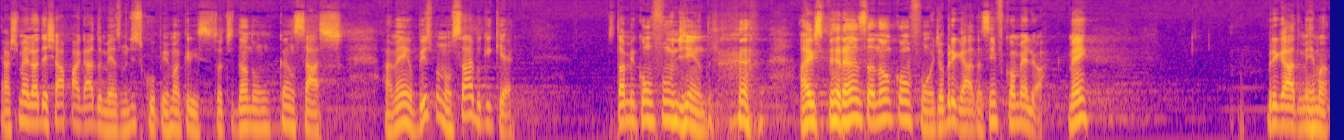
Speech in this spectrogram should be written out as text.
Eu acho melhor deixar apagado mesmo. Desculpe, irmã Cris, estou te dando um cansaço. Amém? O bispo não sabe o que, que é. Está me confundindo. a esperança não confunde. Obrigado, assim ficou melhor. Amém? Obrigado, minha irmã.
